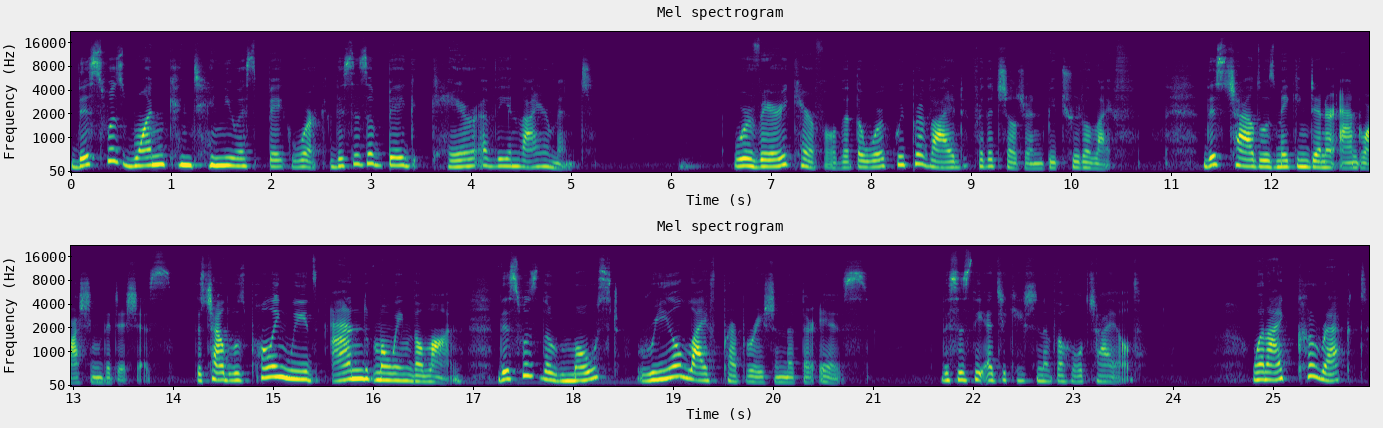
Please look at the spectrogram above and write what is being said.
This was one continuous big work. This is a big care of the environment. We're very careful that the work we provide for the children be true to life. This child was making dinner and washing the dishes. This child was pulling weeds and mowing the lawn. This was the most real life preparation that there is. This is the education of the whole child. When I correct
